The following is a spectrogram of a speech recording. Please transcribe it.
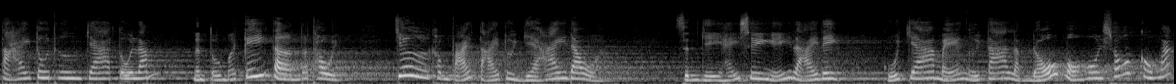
Tại tôi thương cha tôi lắm, Nên tôi mới ký tên đó thôi. Chứ không phải tại tôi dạy đâu à. Xin dì hãy suy nghĩ lại đi. Của cha mẹ người ta làm đổ mồ hôi sốt con mắt,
